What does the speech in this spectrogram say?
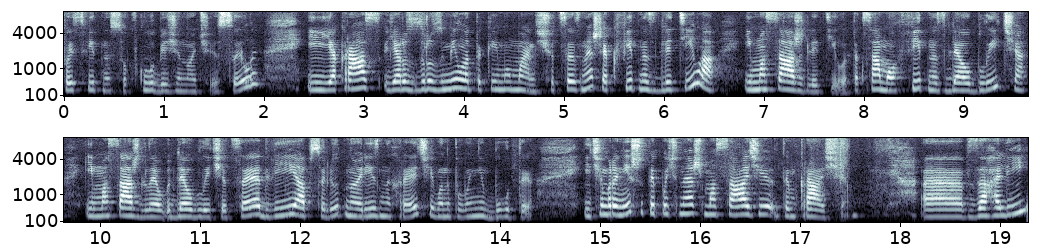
фейс-фітнесу в клубі жіночої сили. І якраз я зрозуміла такий момент, що це знаєш як фітнес для тіла і масаж для тіла. Так само фітнес для обличчя і масаж для, для обличчя це дві абсолютно різних речі, і вони повинні бути. І чим раніше ти почнеш масажі, тим краще. Е, Взагалі,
